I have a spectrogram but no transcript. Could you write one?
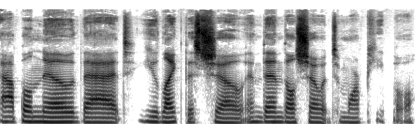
Apple know that you like this show and then they'll show it to more people.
